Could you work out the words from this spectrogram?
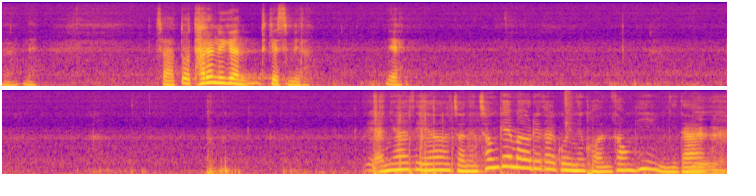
네, 네. 자, 또 다른 의견 듣겠습니다. 예. 네, 안녕하세요. 저는 청계마을에 살고 있는 권성희입니다. 네, 네.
